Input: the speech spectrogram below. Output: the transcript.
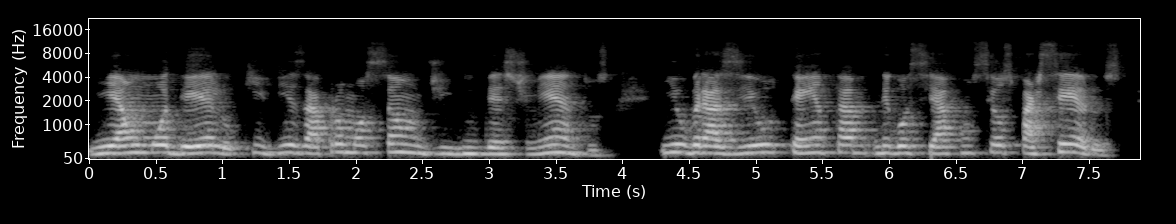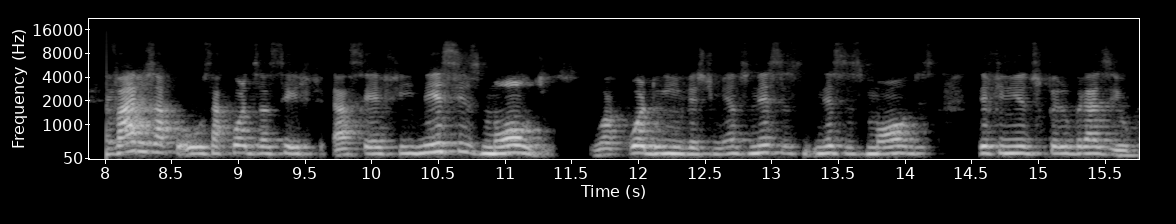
E é um modelo que visa a promoção de investimentos e o Brasil tenta negociar com seus parceiros vários os acordos da CFI nesses moldes, o acordo em investimentos nesses, nesses moldes definidos pelo Brasil.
